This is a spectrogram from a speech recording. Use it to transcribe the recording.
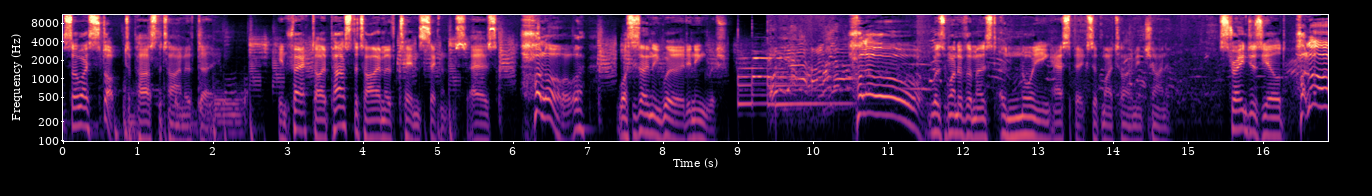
So I stopped to pass the time of day. In fact, I passed the time of 10 seconds, as hello was his only word in English. Hello was one of the most annoying aspects of my time in China. Strangers yelled, Hello!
